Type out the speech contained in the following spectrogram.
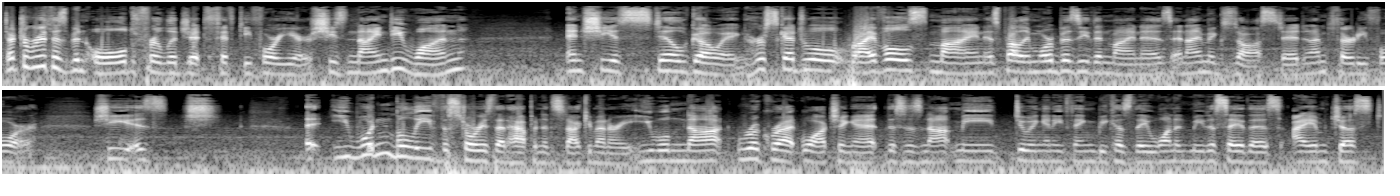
Dr. Ruth has been old for legit 54 years. She's 91 and she is still going. Her schedule rivals mine, is probably more busy than mine is, and I'm exhausted, and I'm 34. She is. She, uh, you wouldn't believe the stories that happened in this documentary. You will not regret watching it. This is not me doing anything because they wanted me to say this. I am just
